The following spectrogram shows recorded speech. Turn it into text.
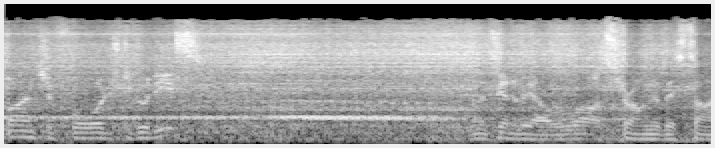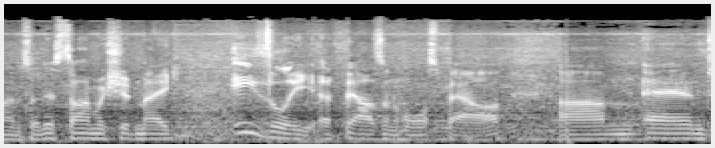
Bunch of forged goodies. And it's going to be a lot stronger this time. So this time we should make easily a thousand horsepower um, and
